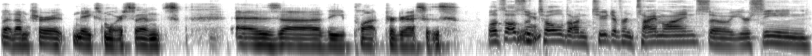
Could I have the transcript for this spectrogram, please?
but I'm sure it makes more sense as uh, the plot progresses. Well, it's also Yeah. told on two different timelines, so you're seeing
